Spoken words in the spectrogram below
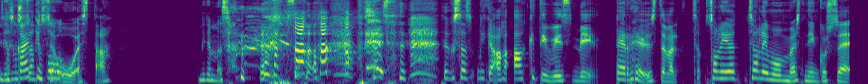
Jos kaikki se uudestaan. Mitä mä sanoin? se, mikä aktivismi, perheystävä, se oli, se oli mun mielestä niinku se,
